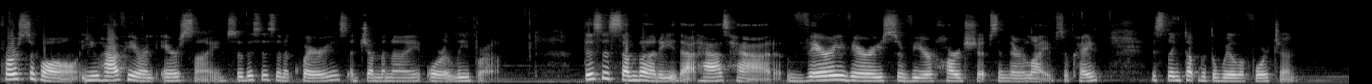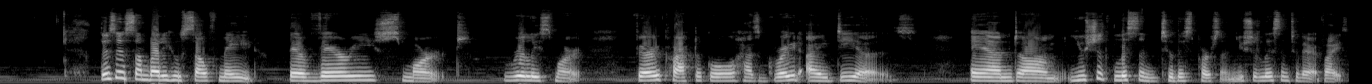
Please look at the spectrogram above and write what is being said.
First of all, you have here an air sign. So this is an Aquarius, a Gemini, or a Libra. This is somebody that has had very, very severe hardships in their lives, okay? It's linked up with the Wheel of Fortune. This is somebody who's self made. They're very smart, really smart, very practical, has great ideas. And um, you should listen to this person. You should listen to their advice.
